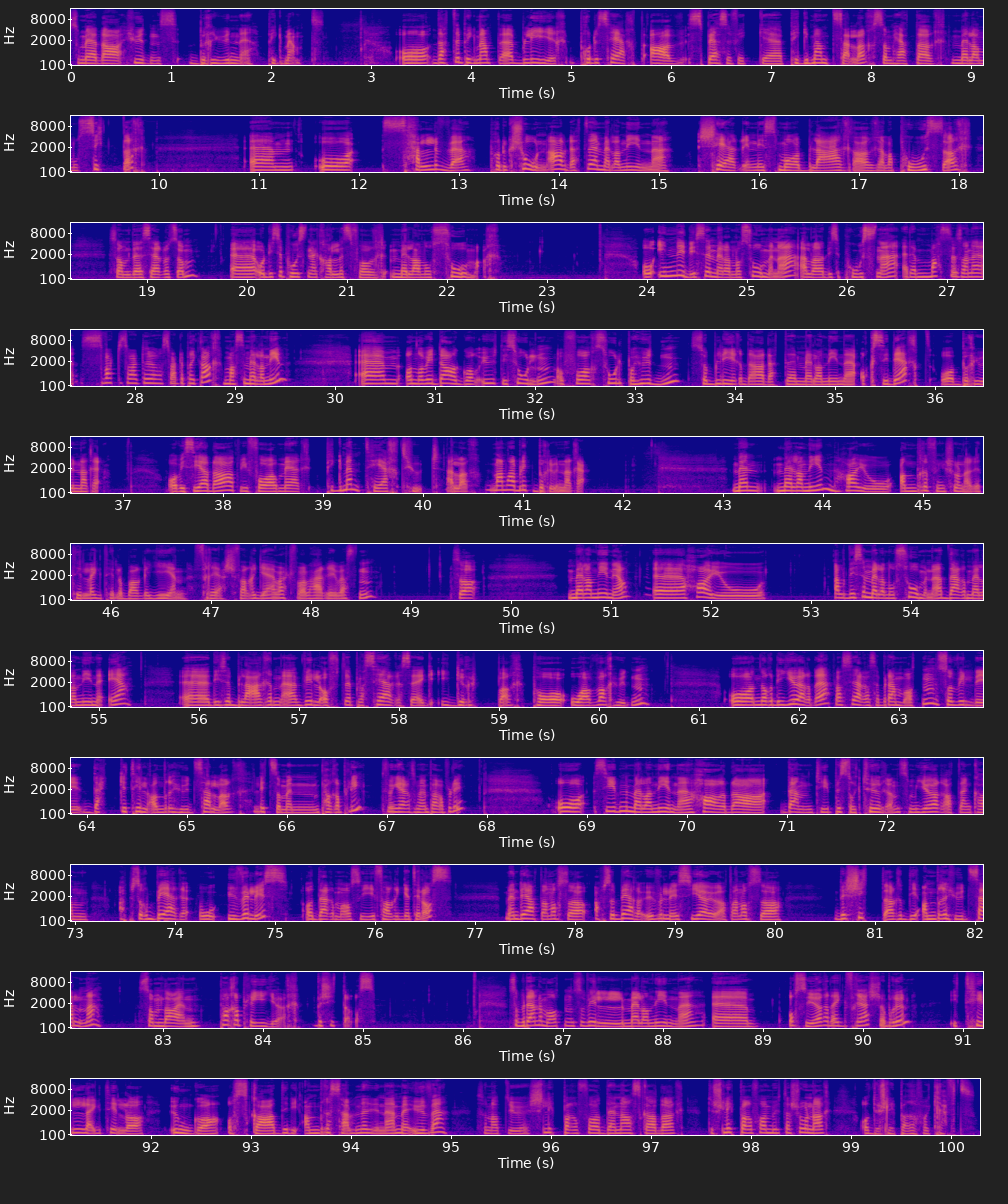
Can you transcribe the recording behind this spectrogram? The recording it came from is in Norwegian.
som er da hudens brune pigment. Og dette pigmentet blir produsert av spesifikke pigmentceller som heter melanocytter. Um, og selve produksjonen av dette melaninet skjer inni små blærer eller poser, som det ser ut som. Uh, og disse posene kalles for melanosomer. Og inni disse melanosomene, eller disse posene, er det masse sånne svarte, svarte, svarte prikker. Masse melanin. Um, og når vi da går ut i solen og får sol på huden, så blir da dette melaninet oksidert og brunere. Og vi sier da at vi får mer pigmentert hud, eller man har blitt brunere. Men melanin har jo andre funksjoner i tillegg til å bare gi en fresh farge, i hvert fall her i Vesten. Så melanin, ja, eh, har jo Eller disse melanosomene der melaninet er, eh, disse blærene vil ofte plassere seg i grupper på overhuden. Og når de gjør det, plasserer seg på den måten, så vil de dekke til andre hudceller, litt som en paraply. Fungerer som en paraply. Og siden melaninet har da den type strukturen som gjør at den kan absorbere UV-lys, og dermed også gi farge til oss, men det at den også absorberer UV-lys, gjør jo at den også beskytter de andre hudcellene, som da en paraply gjør. Beskytter oss. Så på denne måten så vil melaninene eh, også gjøre deg fresh og brun, i tillegg til å unngå å skade de andre cellene dine med UV, sånn at du slipper å få DNA-skader, du slipper å få mutasjoner, og du slipper å få kreft.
